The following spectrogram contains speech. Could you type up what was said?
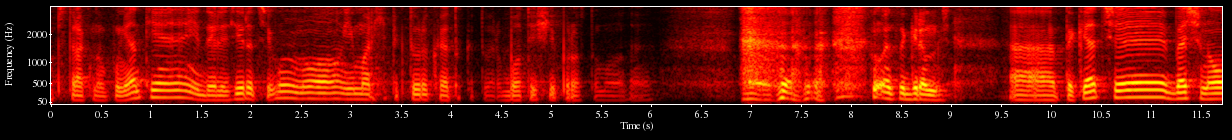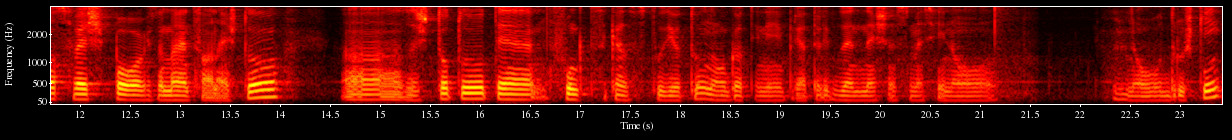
абстрактно понятие, идеализират си го, но има архитектура, която като работиш и просто мога да, да се гръмнеш. А, така че беше много свеж полъх за мен това нещо защото те, функт се казва студиото, много готини приятели, до ден днешен сме си много, много дружки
